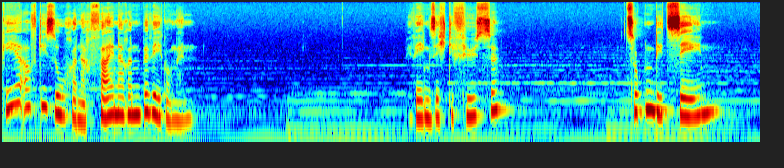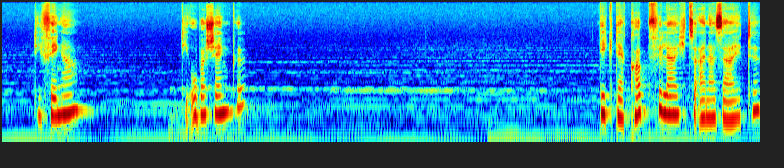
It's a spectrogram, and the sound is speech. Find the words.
Gehe auf die Suche nach feineren Bewegungen. Bewegen sich die Füße, zucken die Zehen, die Finger, die Oberschenkel. Liegt der Kopf vielleicht zu einer Seite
